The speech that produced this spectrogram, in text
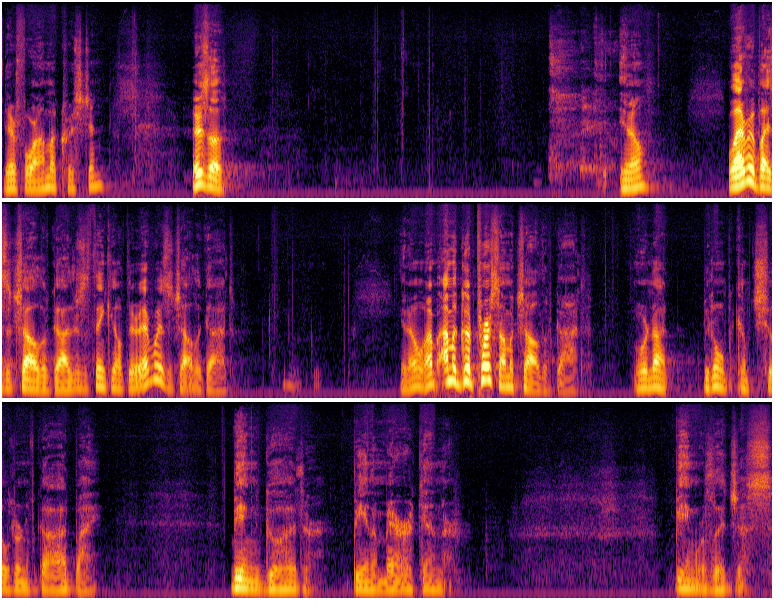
therefore I'm a Christian. There's a, you know, well, everybody's a child of God. There's a thinking out there everybody's a child of God. You know, I'm, I'm a good person, I'm a child of God. We're not, we don't become children of God by being good or being American or being religious.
